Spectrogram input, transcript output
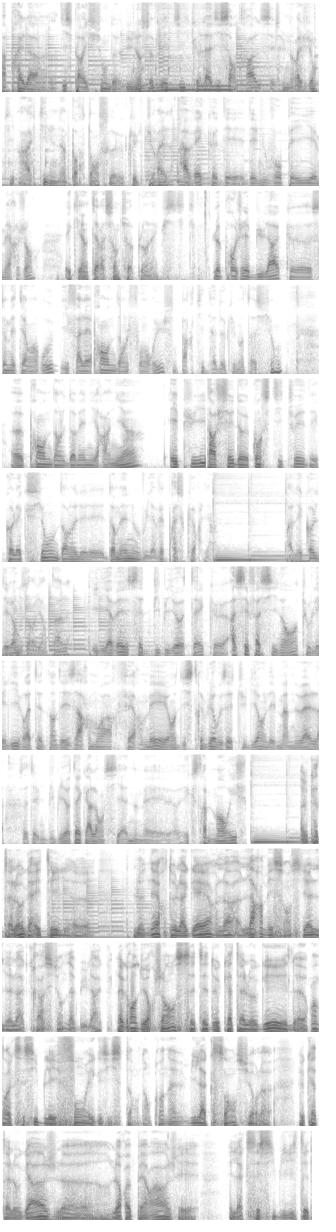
Après la disparition de l'Union soviétique, l'Asie centrale, c'est une région qui a acquis une importance culturelle avec des, nouveaux pays émergents et qui est intéressante sur le plan linguistique. Le projet Bulac euh, se mettait en route. Il fallait prendre dans le fond russe une partie de la documentation, euh, prendre dans le domaine iranien, et puis tâcher de constituer des collections dans les domaines où il n'y avait presque rien. À l'école des langues orientales, il y avait cette bibliothèque euh, assez fascinante où les livres étaient dans des armoires fermées et on distribuait aux étudiants les manuels. C'était une bibliothèque à l'ancienne, mais euh, extrêmement riche. Le catalogue a été le, nerf de la guerre, l'arme essentielle de la création de la BULAC. La grande urgence, c'était de cataloguer et de rendre accessibles les fonds existants. Donc on a mis l'accent sur le, catalogage, le, repérage et, l'accessibilité.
